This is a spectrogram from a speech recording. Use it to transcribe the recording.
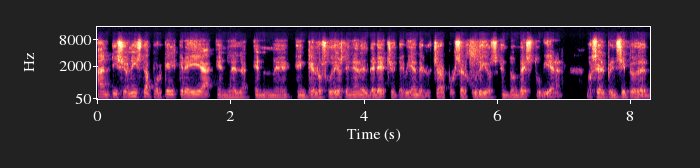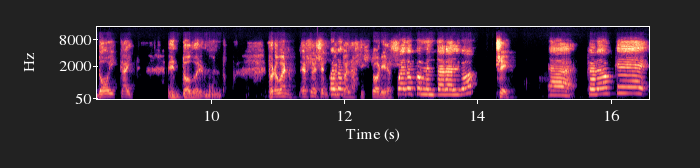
antisionista porque él creía en, el, en, eh, en, que los judíos tenían el derecho y debían de luchar por ser judíos en donde estuvieran. O sea, el principio de Doikait en todo el mundo. Pero bueno, eso es en cuanto a las historias. ¿Puedo comentar algo? Sí. Uh, creo que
